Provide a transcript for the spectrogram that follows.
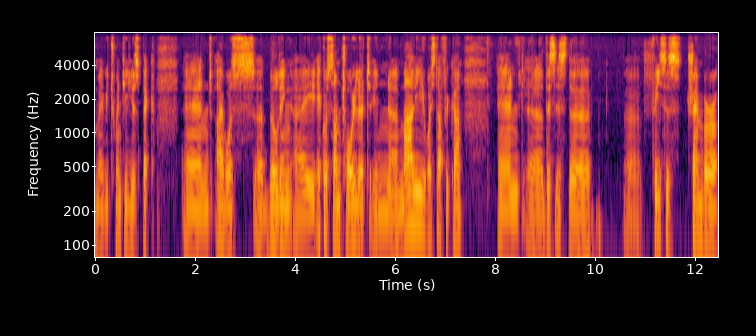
maybe 20 years back, and I was uh, building a EcoSan toilet in uh, Mali, West Africa, and uh, this is the uh, feces chamber,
